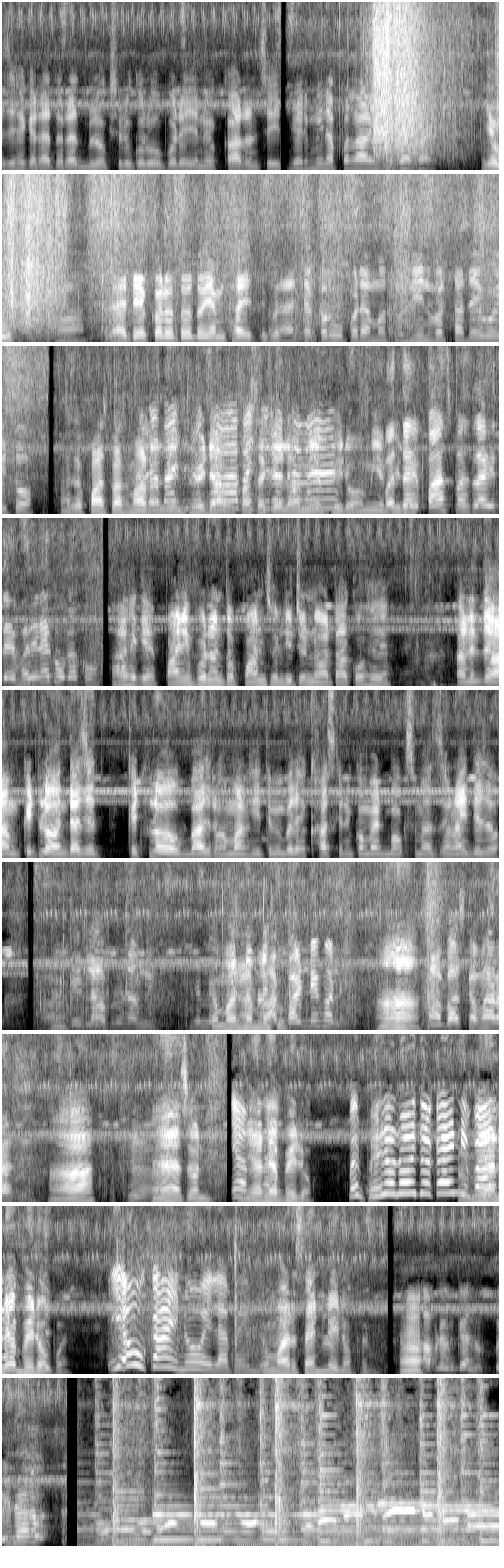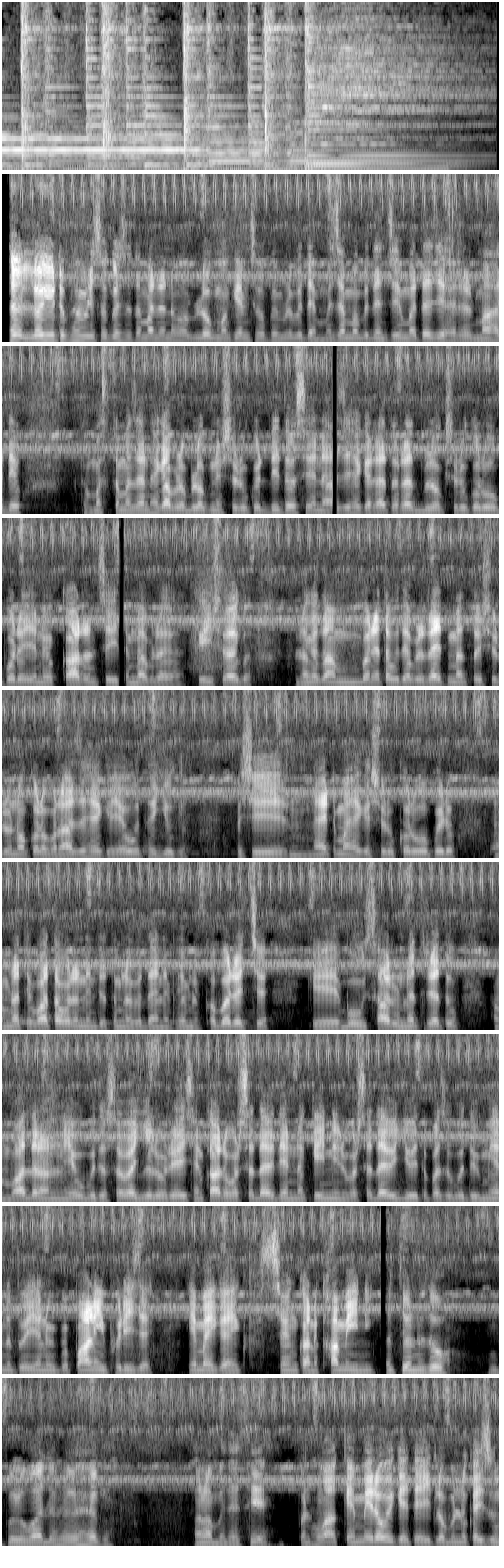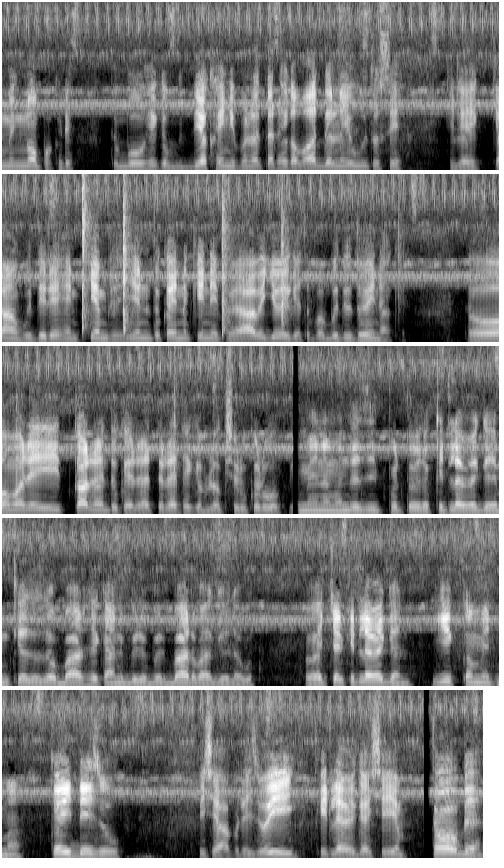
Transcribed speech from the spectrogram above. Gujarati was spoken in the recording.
આજે છે કે રાતો રાત બ્લોગ શરૂ કરવો પડે એનું એક કારણ છે. ગરમીના પલાળી દીધા ભાઈ એવું? રાતે કરો તો તો એમ થાય તો રાતે કરવું પડે એમ હતું લીન વરસાદ આવ્યો હોય તો. આજે પાંચ પાંચ માળા લીન ભેડા આવે પાછા કેલે અમે ભીડો અમે ભીડો. બધા પાંચ પાંચ લાવી તો ભરી નાખો કાકો. હા હે કે પાણી ભરે તો પાંચસો લીટર નો આ ટાંકો છે અને તે આમ કેટલો અંદાજે કેટલો બાજરો હમાલ છે તમે બધા ખાસ કરીને કોમેન્ટ બોક્સમાં જણાવી દેજો. કેટલા આપણું નામ નહીં તમારું નામ લખ્યું પાડ ને. કોને હા. આ બસ કમારા છે. હા. હે. સોની મેં ને ભેડો પણ ભેડો ન હોય તો કાઈ નહીં મેં ને ભેડો પણ. એવું કાઈ ન હોય લા ભાઈ. તમારે મારે સાઈડ લઈ ન કરું હા. આપણે એમ કેનું હોઈ હેલો યુટ્યુબ ફેમિલી સ્વાગત છે તમારા નવા બ્લોગમાં કેમ છો ફેમિલી બધા મજામાં બધા જય માતાજી, હર હર મહાદેવ. તો મસ્ત મજાનો છે કે આપણે બ્લોગને શરૂ કરી દીધો છે અને આજે છે કે રાતો રાત બ્લોગ શરૂ કરવો પડે એનું એક કારણ છે એ તમને આપણે કહીશું આગળ. નગર તો આમ બને તો સુધી આપણે રાતમાં તો શરૂ ન કરો પણ આજે છે કે એવું થઈ ગયું કે પછી નાઇટમાં છે કે શરૂ કરવો પડ્યો. હમણાંથી વાતાવરણની અંદર તમને બધાને ફેમિલી ખબર જ છે કે બહુ સારું નથી રહેતું. આમ વાદળ અને એવું બધું સવાઈ ગયેલું રહે છે કારો વરસાદ આવી જાય નક્કી નહીં વરસાદ આવી ગયો તો પાછું બધું મહેનત હોય એનું ઉપર પાણી ફરી જાય. એમાંય કાંઈ શંકા ને ખામી નહીં. અત્યારનું જો પેલું વાદળ હે કે? ઘણા બધા છે. પણ શું આ કેમેરા હોય કે તે એટલો બધો કાંઈ ઝૂમિંગ ન પકડે. તો બહુ છે કે દેખાય નહીં પણ અત્યારે હે કે વાદળ ને એવું તો છે. એટલે ક્યાં સુધી રહે ને કેમ રહે એનું તો કાંઈ નક્કી નહીં. આવી ગયું હોય કે તો બધું ધોઈ નાખે. તો અમારે એ જ કારણ હતું કે રાતે રાતે કે બ્લોગ શરૂ કરવો. મેં એના અંદાજે પડતો હોય તો કેટલા વાગ્યા એમ કહેતો જો બાર છે કે આને બરોબર બાર વાગેલા હોય હવે અત્યારે કેટલા વાગ્યા ને? એ કમેન્ટમાં કહી દેજો. પછી આપણે જોઈ કેટલા વાગ્યા છે એમ. તો બેન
